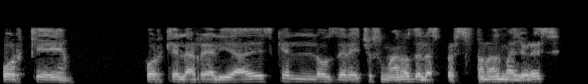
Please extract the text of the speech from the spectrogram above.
porque porque la realidad es que los derechos humanos de las personas mayores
